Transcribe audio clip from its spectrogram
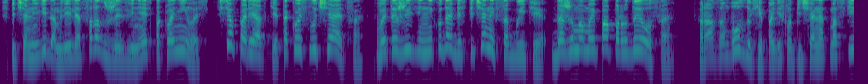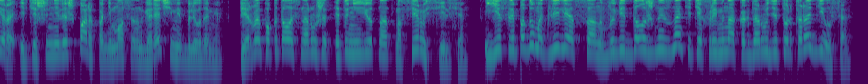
С печальным видом Лилия сразу же, извиняясь, поклонилась. «Все в порядке, такое случается. В этой жизни никуда без печальных событий. Даже мама и папа Рудеуса». Разом в воздухе повисла печальная атмосфера, и в тишине лишь пар поднимался над горячими блюдами. Первая попыталась нарушить эту неуютную атмосферу Сильфи. «Если подумать, Лилия-сан, вы ведь должны знать о тех временах, когда Руди только родился.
